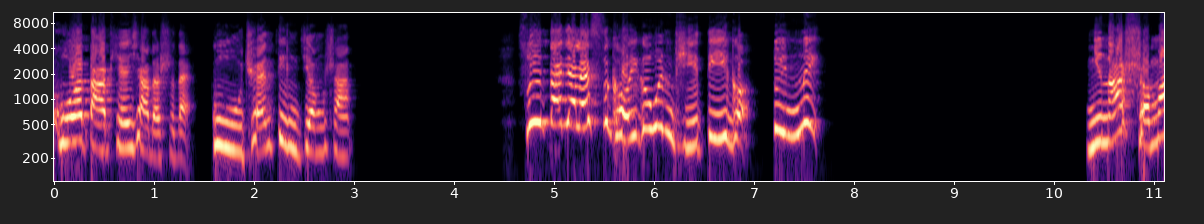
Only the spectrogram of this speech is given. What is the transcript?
伙打天下的时代，股权定江山。所以大家来思考一个问题：第一个，对内。你拿什么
